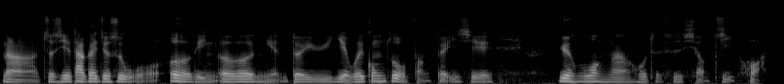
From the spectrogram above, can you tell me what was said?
那这些大概就是我二零二二年对于野味工作坊的一些。愿望啊，或者是小计划。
